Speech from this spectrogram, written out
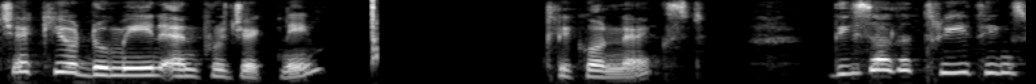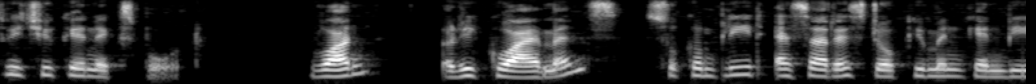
Check your domain and project name. Click on next. These are the three things which you can export. One, requirements. So complete SRS document can be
